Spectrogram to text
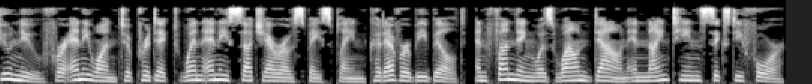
too new for anyone to predict when any such aerospaceplane could ever be built, and funding was wound down in 1964.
